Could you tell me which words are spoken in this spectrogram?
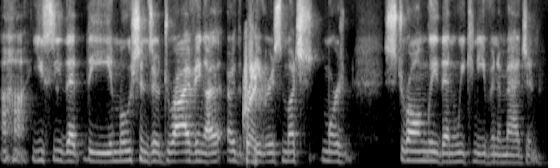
Uh-huh. You see that the emotions are driving uh, or the Correct. behaviors much more strongly than we can even imagine.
